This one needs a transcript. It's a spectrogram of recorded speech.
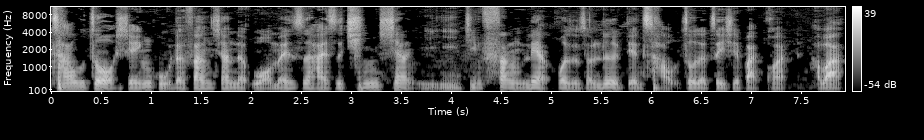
操作选股的方向呢，我们是还是倾向于已经放量或者说热点炒作的这些板块。好吧，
